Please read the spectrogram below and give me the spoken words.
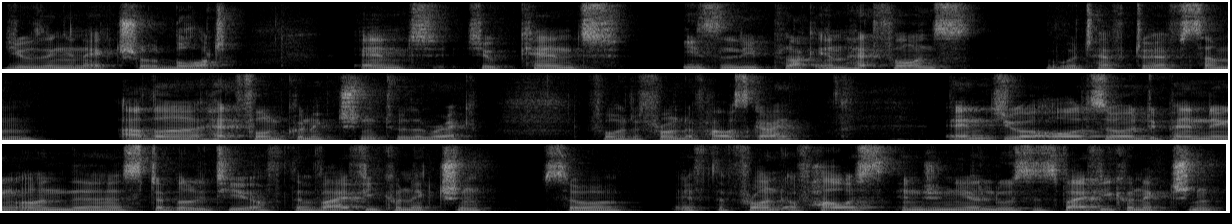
using an actual board. And you can't easily plug in headphones. You would have to have some other headphone connection to the rack for the front of house guy. And you are also depending on the stability of the Wi-Fi connection. So if the front of house engineer loses Wi-Fi connection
